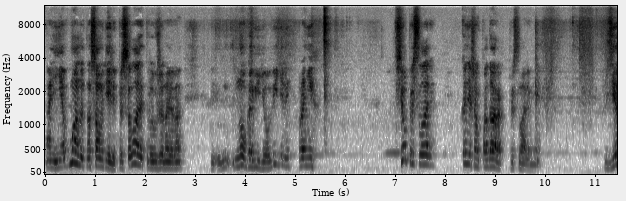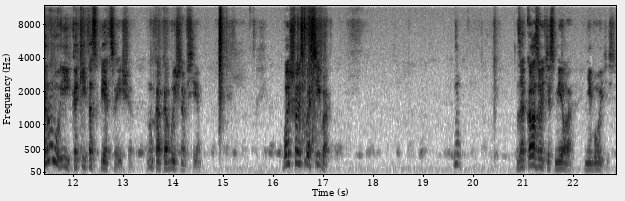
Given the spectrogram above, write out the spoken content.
Они не обманывают, на самом деле присылают. Вы уже, наверное, много видео видели про них. Все прислали. Конечно, в подарок прислали мне зеру и какие-то специи еще. Ну, как обычно всем. Большое спасибо. Заказывайте смело, не бойтесь.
